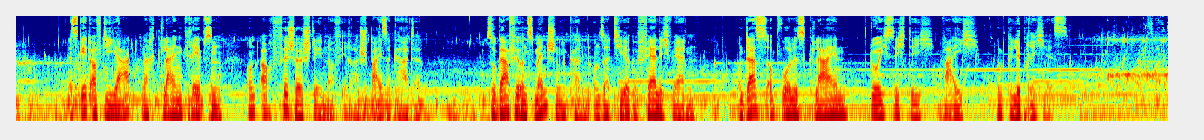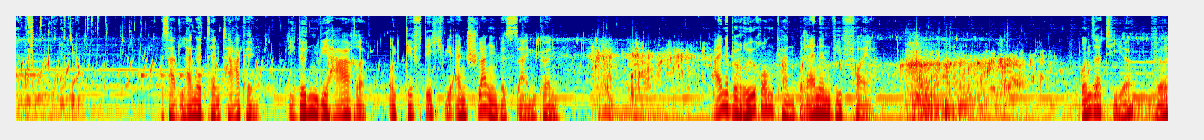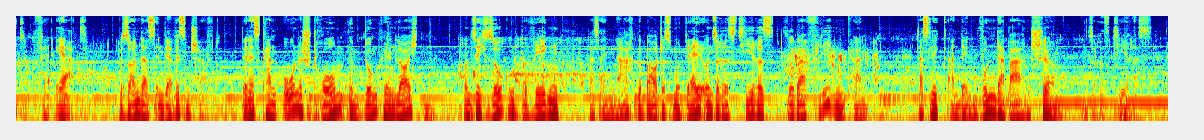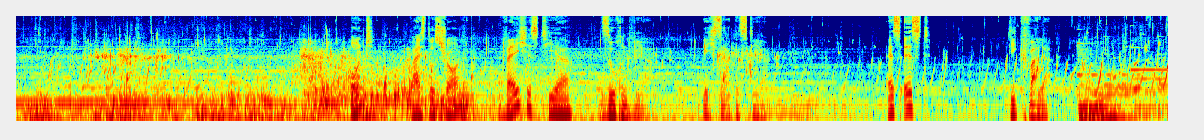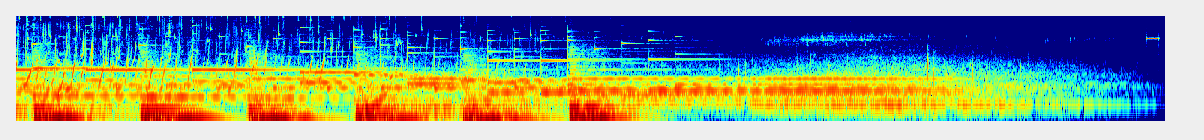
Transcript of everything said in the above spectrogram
Es geht auf die Jagd nach kleinen Krebsen und auch Fische stehen auf ihrer Speisekarte. Sogar für uns Menschen kann unser Tier gefährlich werden. Und das, obwohl es klein, durchsichtig, weich und glibberig ist. Es hat lange Tentakeln, die dünn wie Haare und giftig wie ein Schlangenbiss sein können. Eine Berührung kann brennen wie Feuer. Unser Tier wird verehrt, besonders in der Wissenschaft, denn es kann ohne Strom im Dunkeln leuchten und sich so gut bewegen, dass ein nachgebautes Modell unseres Tieres sogar fliegen kann. Das liegt an dem wunderbaren Schirm unseres Tieres. Und, weißt du es schon, welches Tier suchen wir? Ich sag es dir. Es ist die Qualle.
